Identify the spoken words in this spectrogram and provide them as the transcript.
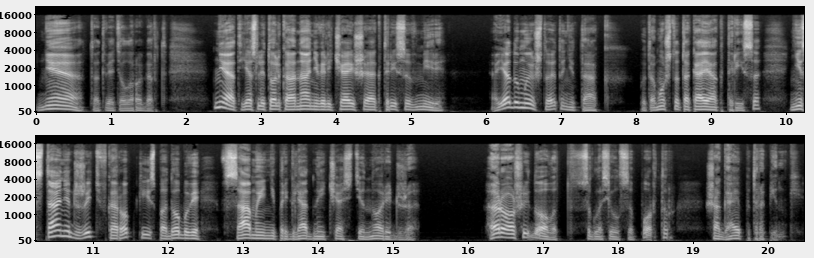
Нет, ответил Роберт. Нет, если только она не величайшая актриса в мире. А я думаю, что это не так, потому что такая актриса не станет жить в коробке из-под обуви в самой неприглядной части Норриджа. Хороший довод, согласился Портер, шагая по тропинке.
